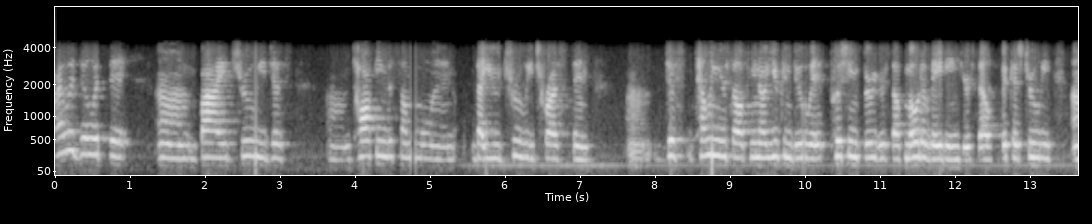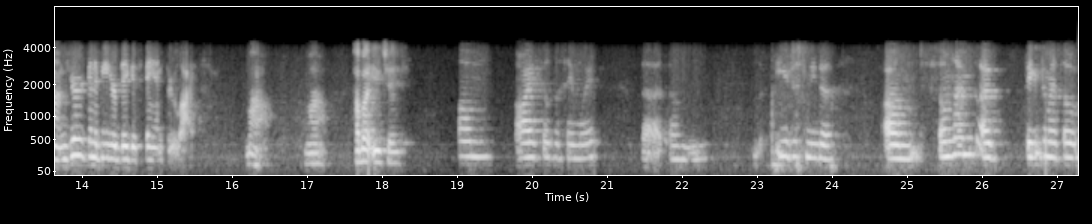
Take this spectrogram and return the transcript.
I would deal with it um, by truly just um, talking to someone that you truly trust and um, just telling yourself, you know, you can do it, pushing through yourself, motivating yourself, because truly um, you're going to be your biggest fan through life. Wow, wow. How about you, Chase? Um, I feel the same way. That um, you just need to. Um, sometimes I think to myself,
